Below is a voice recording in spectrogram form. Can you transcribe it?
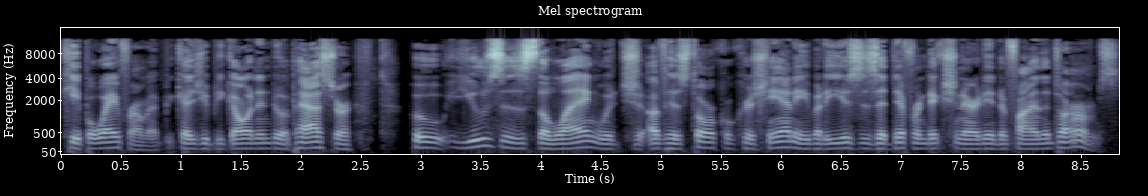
keep away from it because you'd be going into a pastor who uses the language of historical Christianity, but he uses a different dictionary to define the terms.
